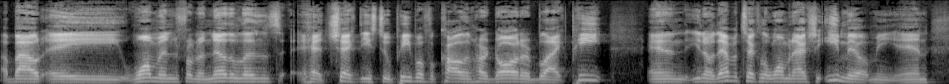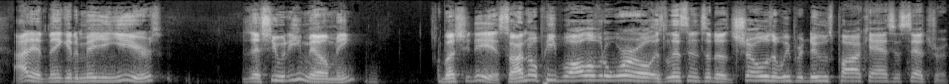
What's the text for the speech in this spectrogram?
about a woman from the Netherlands had checked these two people for calling her daughter Black Pete. And, you know, that particular woman actually emailed me. And I didn't think in a million years that she would email me, but she did. So I know people all over the world is listening to the shows that we produce, podcasts, etc.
